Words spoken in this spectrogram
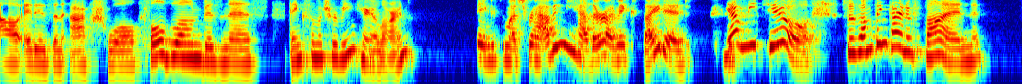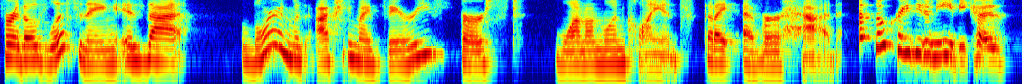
now it is an actual full blown business. Thanks so much for being here, Lauren. Thanks so much for having me, Heather. I'm excited. yeah, me too. So, something kind of fun for those listening is that Lauren was actually my very first one on one client that I ever had. That's so crazy to me because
